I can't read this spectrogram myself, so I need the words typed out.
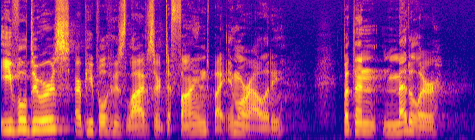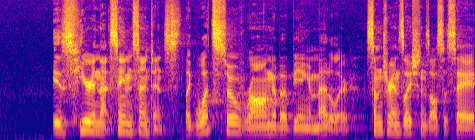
Evildoers are people whose lives are defined by immorality. But then, meddler is here in that same sentence. Like, what's so wrong about being a meddler? Some translations also say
